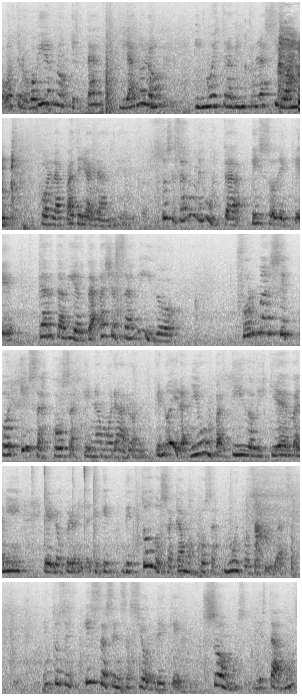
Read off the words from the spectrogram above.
otro gobierno está tirándolo y nuestra vinculación con la patria grande. Entonces a mí me gusta eso de que Carta Abierta haya sabido formarse por esas cosas que enamoraron, que no era ni un partido de izquierda, ni eh, los peronistas, que de todos sacamos cosas muy positivas. Entonces, esa sensación de que somos y estamos,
